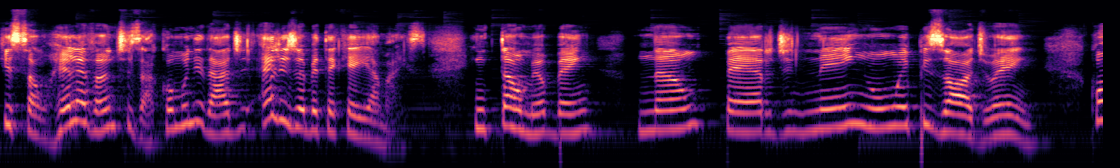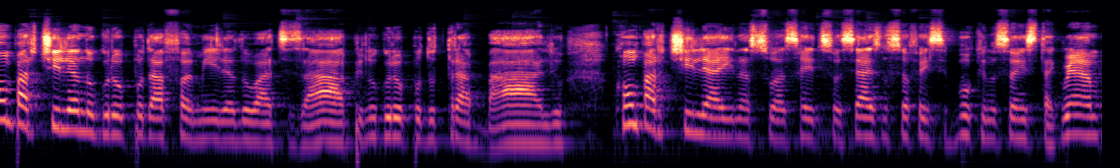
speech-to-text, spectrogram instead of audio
que são relevantes à comunidade LGBTQIA. Então, meu bem, não perde nenhum episódio, hein? Compartilha no grupo da família do WhatsApp, no grupo do trabalho, compartilha aí nas suas redes sociais, no seu Facebook, no seu Instagram,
